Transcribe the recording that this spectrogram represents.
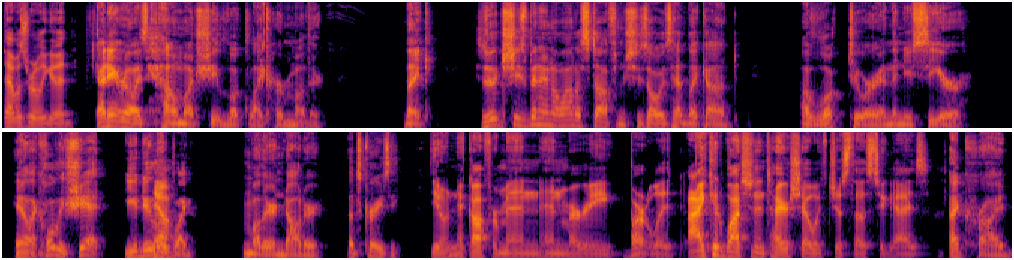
That was really good. I didn't realize how much she looked like her mother. Like she's been in a lot of stuff, and she's always had like a a look to her, and then you see her, you know, like holy shit, you do Yeah. look like mother and daughter. That's crazy. You know, Nick Offerman and Murray Bartlett. I could watch an entire show with just those two guys. I cried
